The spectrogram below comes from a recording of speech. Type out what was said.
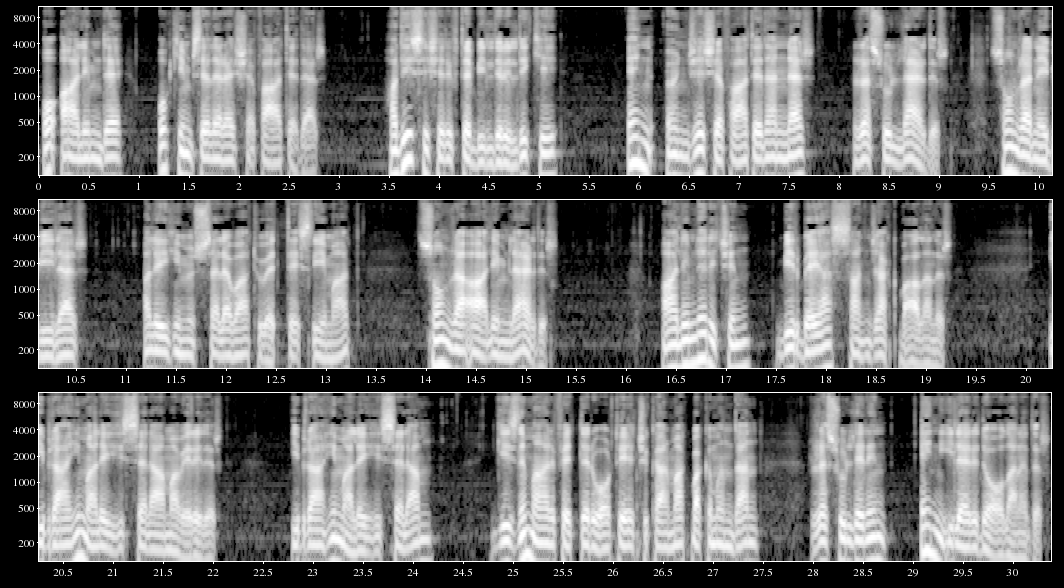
O alimde o kimselere şefaat eder. Hadis-i şerifte bildirildi ki en önce şefaat edenler resullerdir. Sonra nebiler aleyhimüs selavatü ve teslimat, sonra alimlerdir. Alimler için bir beyaz sancak bağlanır. İbrahim aleyhisselama verilir. İbrahim aleyhisselam gizli marifetleri ortaya çıkarmak bakımından resullerin en ileride olanıdır.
